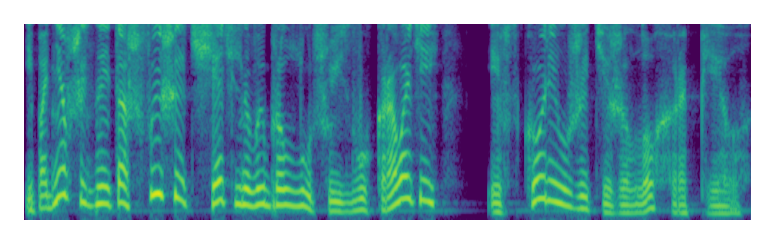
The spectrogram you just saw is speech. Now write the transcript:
и, поднявшись на этаж выше, тщательно выбрал лучшую из двух кроватей и вскоре уже тяжело храпел.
